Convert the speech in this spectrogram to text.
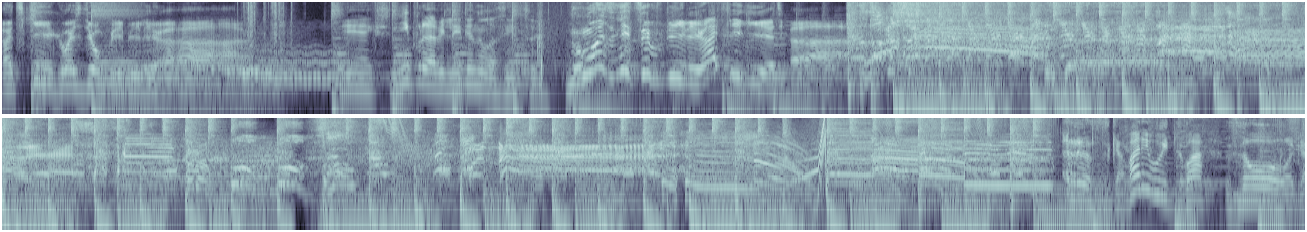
очки гвоздем прибили. Так, неправильно, это нозницы. Нозницы вбили, офигеть! Разговаривают два зоолога.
